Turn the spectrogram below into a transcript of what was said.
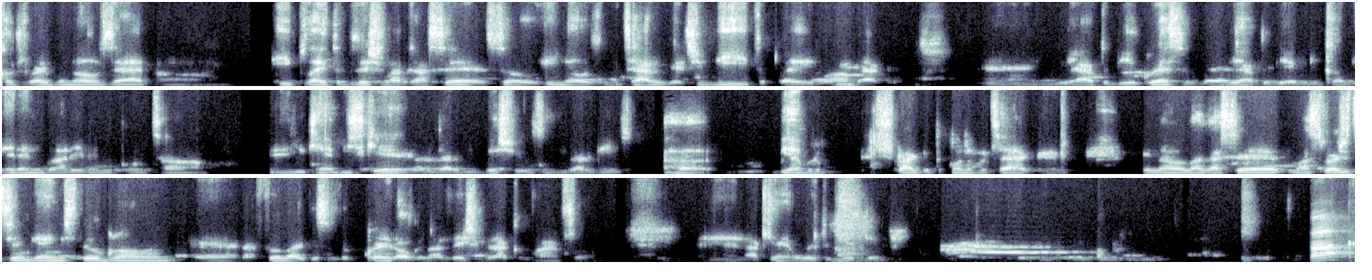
Coach Vrabel knows that. Um, he played the position, like I said, so he knows the mentality that you need to play linebacker you have to be aggressive. You have to be able to come hit anybody at any point in time, and you can't be scared. You got to be vicious, and you got to be uh, be able to strike at the point of attack. And you know, like I said, my special team game is still growing, and I feel like this is a great organization that I can learn from, and I can't wait to get there. Buck.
